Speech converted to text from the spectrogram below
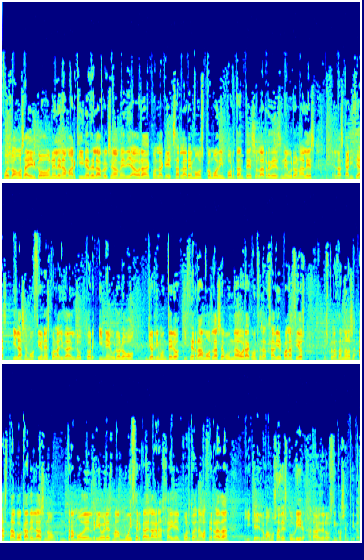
Pues vamos a ir con Elena Martínez en la próxima media hora, con la que charlaremos cómo de importantes son las redes neuronales en las caricias y las emociones, con la ayuda del doctor y neurólogo Jordi Montero. Y cerramos la segunda hora con César Javier Palacios, desplazándonos hasta Boca del Asno, un tramo del río Eresma muy cerca de la granja y del puerto de Navacerrada, y que lo vamos a descubrir a través de los cinco sentidos.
